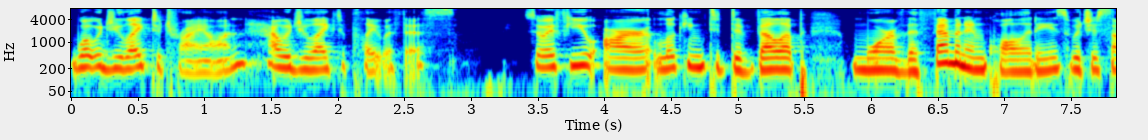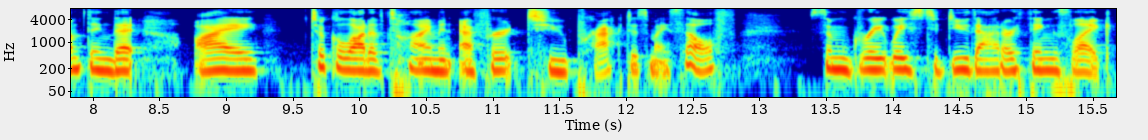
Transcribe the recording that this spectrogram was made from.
What would you like to try on? How would you like to play with this? So, if you are looking to develop more of the feminine qualities, which is something that I took a lot of time and effort to practice myself, some great ways to do that are things like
